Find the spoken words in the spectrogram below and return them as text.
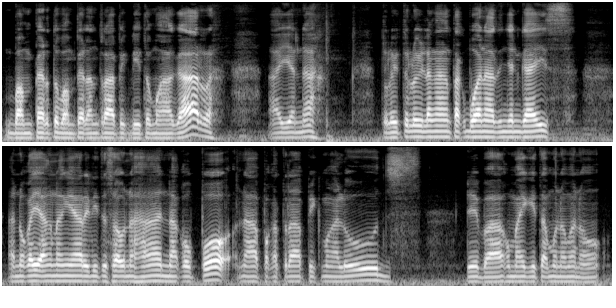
Bumper to bumper ang traffic dito mga gar. Ayan na. Tuloy-tuloy lang ang takbuhan natin dyan guys. Ano kaya ang nangyari dito sa unahan? Nako po, napaka-traffic mga loads. 'Di ba? Kung makikita mo naman oh,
